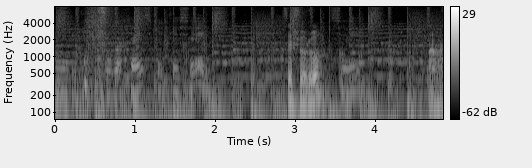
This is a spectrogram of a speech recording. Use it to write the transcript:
em Boba Fett? Porque eu chorei. Você chorou? Chorei. Ah.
